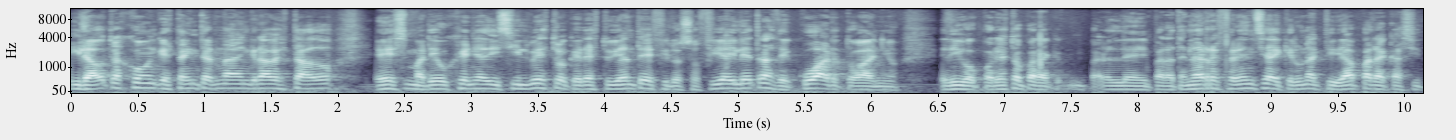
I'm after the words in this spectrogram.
y la otra joven que está internada en grave estado es María Eugenia Di Silvestro, que era estudiante de Filosofía y Letras de cuarto año. Eh, digo, por esto, para, para, tener referencia de que era una actividad para casi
